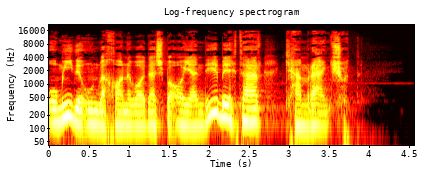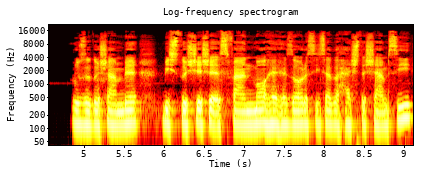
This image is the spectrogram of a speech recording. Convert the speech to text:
امید اون و خانوادش به آینده بهتر کمرنگ شد. روز دوشنبه 26 اسفند ماه 1308 شمسی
